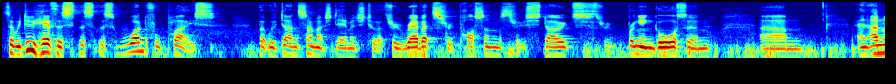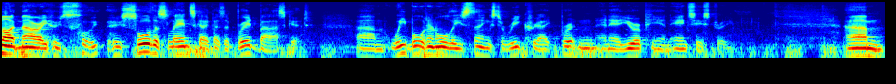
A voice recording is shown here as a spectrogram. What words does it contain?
So we do have this, this, this wonderful place, but we've done so much damage to it through rabbits, through possums, through stoats, through bringing gorse in. Um, and unlike Maori, who saw, who saw this landscape as a breadbasket, um, we brought in all these things to recreate Britain and our European ancestry. Um,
